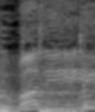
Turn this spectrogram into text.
tu marido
